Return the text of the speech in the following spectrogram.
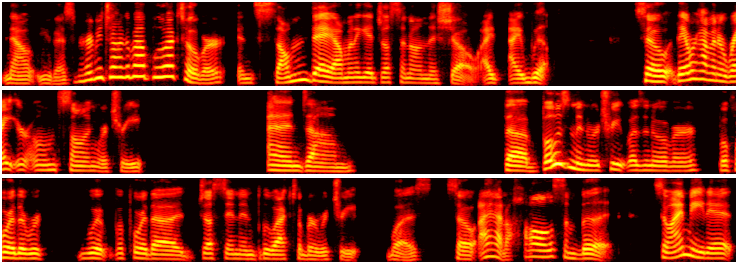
Now, you guys have heard me talk about Blue October, and someday I'm going to get Justin on this show. I, I will. So they were having a write your own song retreat. And um, the Bozeman retreat wasn't over before the re- before the Justin and Blue October retreat was. So I had to haul some butt. So I made it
